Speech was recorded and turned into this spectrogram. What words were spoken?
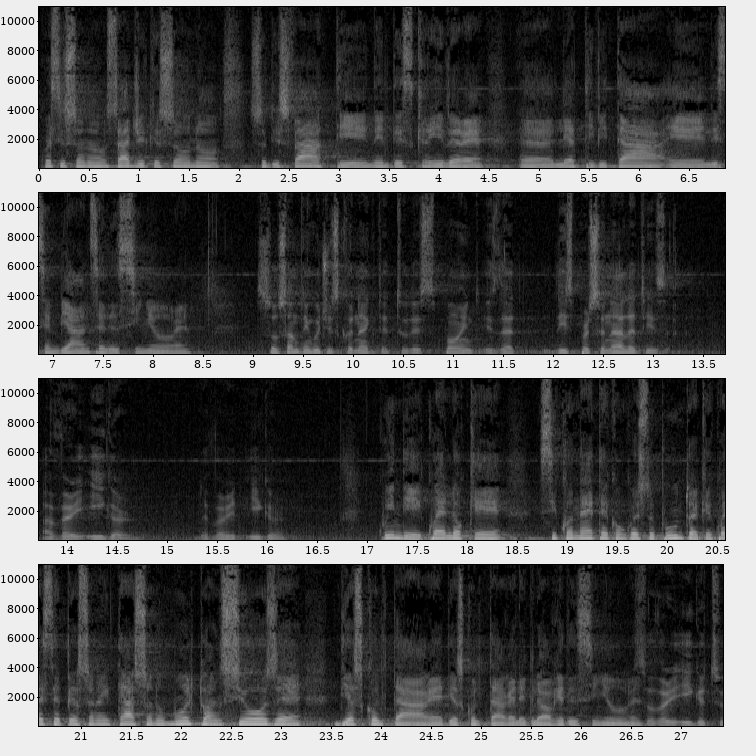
Questi sono saggi che sono soddisfatti nel descrivere eh, le attività e le sembianze del Signore. So, something which is connected to this point is that these personalities are very eager. They're very eager. Quindi quello che si connette con questo punto è che queste personalità sono molto ansiose di ascoltare, di ascoltare le glorie del Signore. So, to,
